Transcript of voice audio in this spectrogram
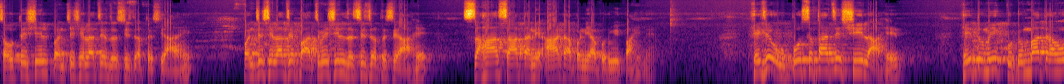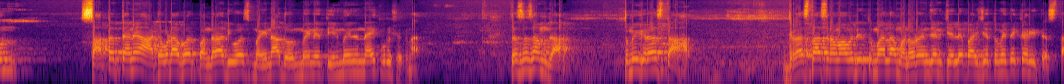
चौथे शील पंचशिलाचे जसेच्या तसे आहे. पंचशिलाचे पाचवे शील जसेच्या तसे आहे. सहा सात आणि आठ आपण यापूर्वी पाहिले. हे जे उपोसताचे शील आहेत हे तुम्ही कुटुंबात राहून सातत्याने आठवडाभर पंधरा दिवस महिना दोन महिने तीन महिने नाही करू शकणार. तसं समजा तुम्ही ग्रहस्थ आहात. ग्रहस्थाश्रमामध्ये तुम्हाला मनोरंजन केले पाहिजे तुम्ही ते करीत असता.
